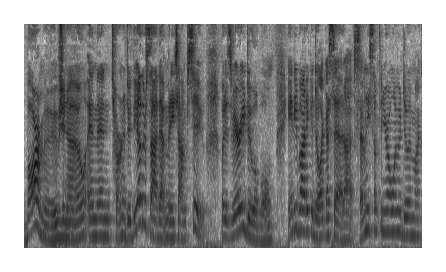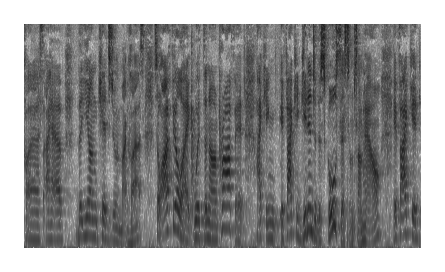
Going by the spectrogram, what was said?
barre moves, you Mm-hmm. know, and then turn and do the other side that many times too. But it's very doable. Anybody can do. Like I said, I have 70 something year old women doing my class. I have the young kids doing Mm-hmm. my class. So I feel like with the nonprofit, I can if I could get into the school system somehow. If I could,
